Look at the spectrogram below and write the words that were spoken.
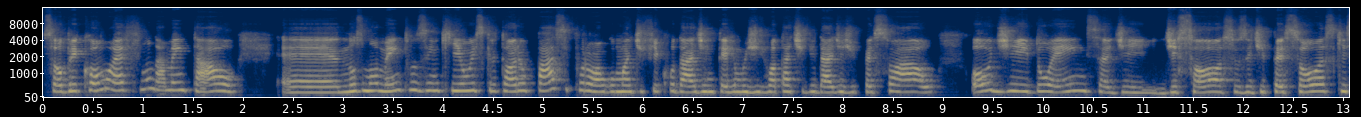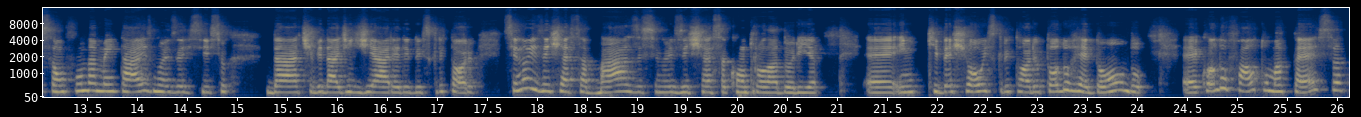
sobre como é fundamental é, nos momentos em que o escritório passe por alguma dificuldade em termos de rotatividade de pessoal ou de doença de, de sócios e de pessoas que são fundamentais no exercício da atividade diária do escritório. Se não existe essa base, se não existe essa controladoria é, em que deixou o escritório todo redondo, é, quando falta uma peça,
